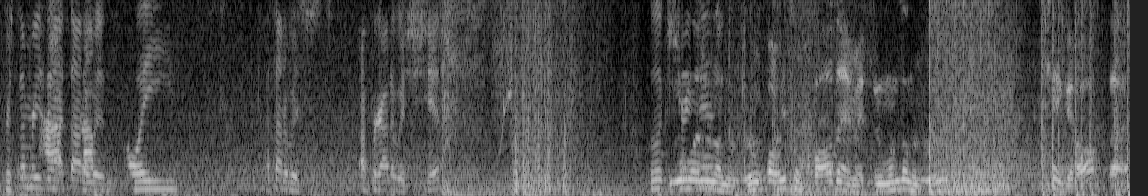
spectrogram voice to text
And for some reason, I thought it was. Boys. I thought it was. I forgot it was shift. Look There's straight one down. on the roof. Oh, he took fall damage, and one's on the roof. Can't get off that.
